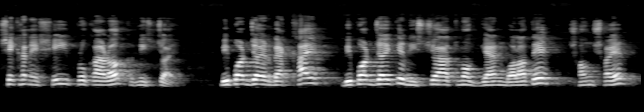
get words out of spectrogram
সেখানে সেই প্রকারক নিশ্চয়। বিপর্যয়ের ব্যাখ্যায় বিপর্যয়কে নিশ্চয়াত্মক জ্ঞান বলাতে সংশয়ের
